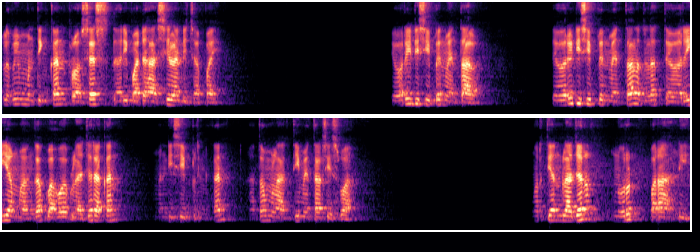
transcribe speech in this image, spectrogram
lebih mementingkan proses daripada hasil yang dicapai. Teori disiplin mental Teori disiplin mental adalah teori yang menganggap bahwa belajar akan mendisiplinkan atau melatih mental siswa. Pengertian belajar menurut para ahli.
